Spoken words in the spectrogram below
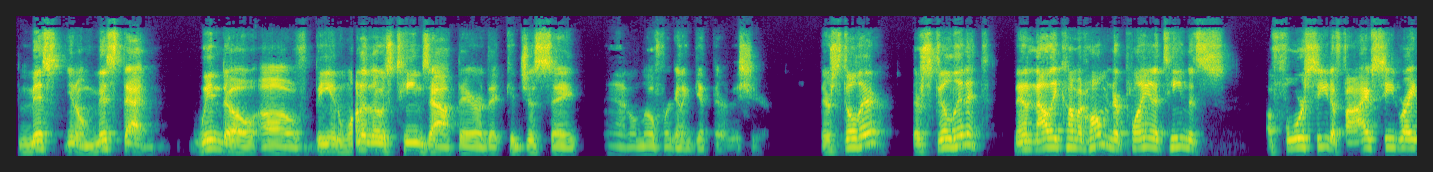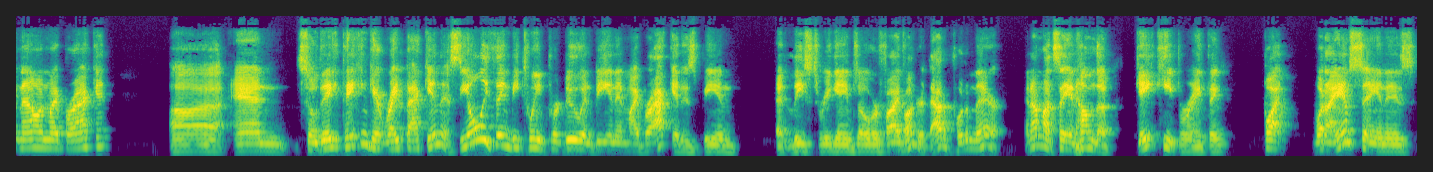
missed, you know, missed that window of being one of those teams out there that could just say, I don't know if we're going to get there this year. They're still there. They're still in it. Now, now they come at home and they're playing a team that's a four seed, a five seed right now in my bracket. Uh, and so they, they can get right back in this. The only thing between Purdue and being in my bracket is being at least three games over 500. That would put them there. And I'm not saying I'm the gatekeeper or anything, but what I am saying is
